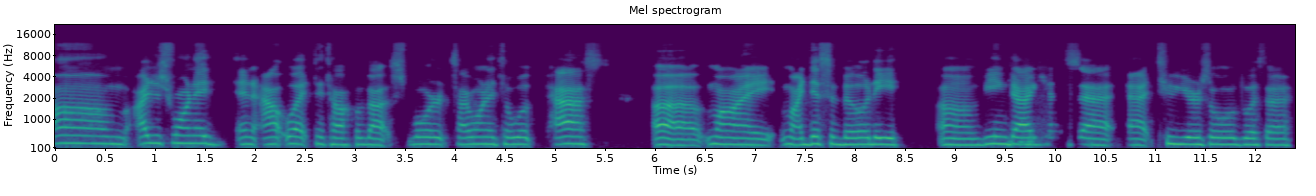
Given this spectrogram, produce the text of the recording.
um, I just wanted an outlet to talk about sports. I wanted to look past, uh, my my disability, um, being diagnosed at at two years old with a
